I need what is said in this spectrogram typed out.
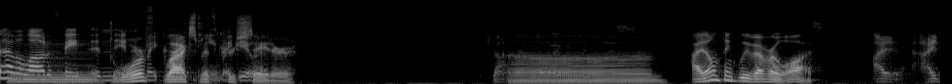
have a lot of faith Mm, in, in dwarf my blacksmith team, I do. crusader? Sean, there's no way we lose this. Um. I don't think we've ever lost. I I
